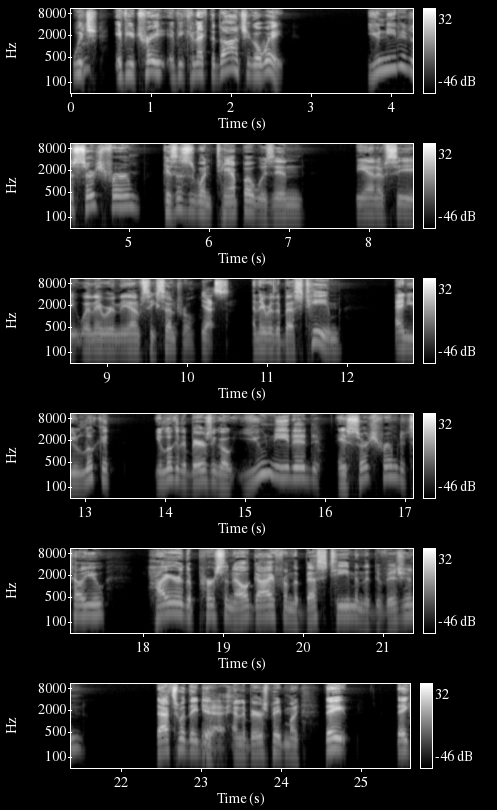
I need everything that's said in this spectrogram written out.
which hmm. if you trade, if you connect the dots, you go, wait, you needed a search firm because this is when Tampa was in the NFC when they were in the NFC Central Yes. and they were the best team. And you look at you look at the Bears and go, you needed a search firm to tell you hire the personnel guy from the best team in the division. That's what they did, Yeah. and the Bears paid money. They they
